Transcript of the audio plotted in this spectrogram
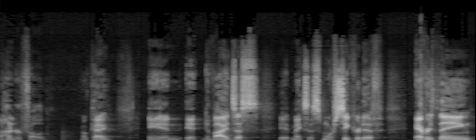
a hundredfold. Okay. And it divides us, it makes us more secretive. Everything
